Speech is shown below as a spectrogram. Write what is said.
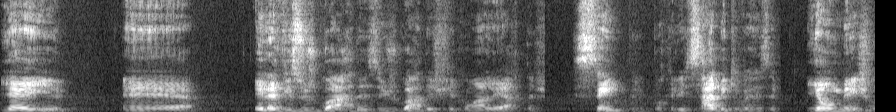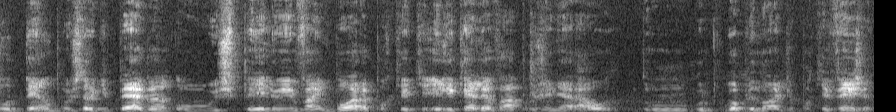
E aí, é, ele avisa os guardas e os guardas ficam alertas sempre, porque eles sabem que vai receber. E ao mesmo tempo, o Strug pega o espelho e vai embora, porque ele quer levar para o general do grupo goblinoide. Porque, veja,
